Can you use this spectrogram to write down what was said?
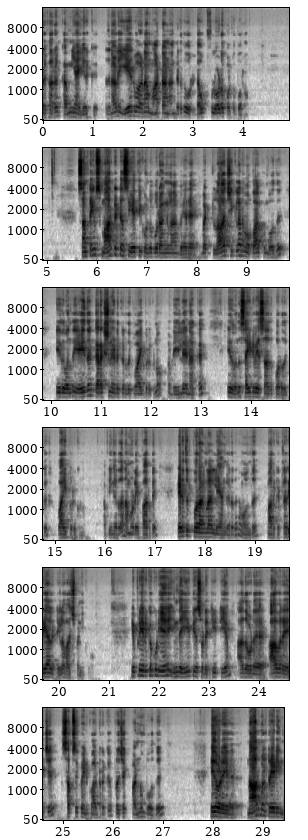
பிரகாரம் கம்மியாக இருக்குது அதனால ஏறுவானா மாட்டானாங்கிறது ஒரு டவுட்ஃபுல்லோட கொண்டு போகிறோம் சம்டைம்ஸ் மார்க்கெட்டர்ஸ் ஏற்றி கொண்டு போகிறாங்களா வேற பட் லாஜிக்கலாக நம்ம பார்க்கும்போது இது வந்து எய்தர் கரெக்ஷன் எடுக்கிறதுக்கு வாய்ப்பு இருக்கணும் அப்படி இல்லைனாக்க இது வந்து சைட்வேஸாவது போகிறதுக்கு வாய்ப்பு இருக்கணும். அப்படிங்கிறத நம்மளுடைய பார்வை. எடுத்துகிட்டு போகிறாங்களா இல்லையாங்கிறத நம்ம வந்து மார்க்கெட்டில் ரியாலிட்டியில் வாட்ச் பண்ணிக்குவோம். இப்படி இருக்கக்கூடிய இந்த இபிஎஸோட டிடிஎம் அதோட ஆவரேஜ் சப்சிக்வெண்ட் குவார்ட்டருக்கு ப்ரொஜெக்ட் பண்ணும்போது இதோடைய நார்மல் ட்ரேடிங்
